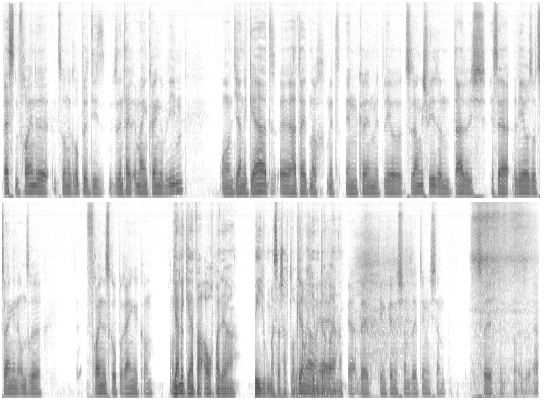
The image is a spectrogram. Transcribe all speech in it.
besten Freunde, so eine Gruppe, die sind halt immer in Köln geblieben. Und Yannick Gerhardt äh, hat halt noch mit in Köln mit Leo zusammengespielt und dadurch ist er Leo sozusagen in unsere Freundesgruppe reingekommen. Und Janik Gerd war auch bei der B-Jugendmeisterschaft, glaube ich, genau, auch hier mit ja, dabei. Ja, ne? ja der, den kenne ich schon, seitdem ich dann zwölf bin. Also, ja.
